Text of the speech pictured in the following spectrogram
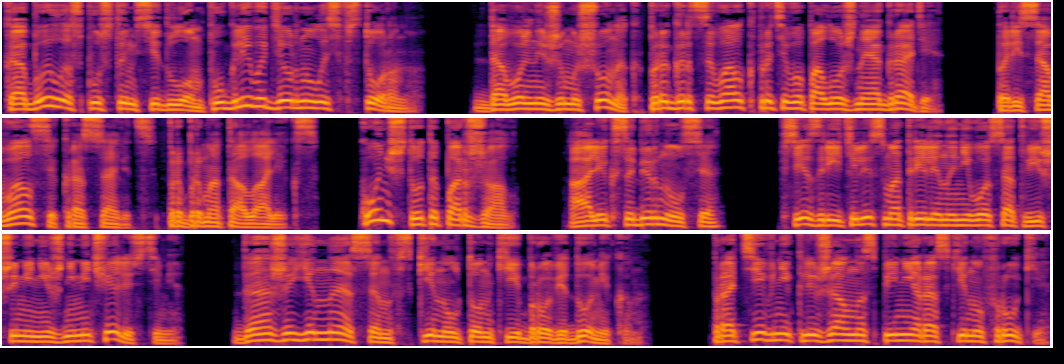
Кобыла с пустым седлом пугливо дернулась в сторону. Довольный же мышонок прогорцевал к противоположной ограде. «Порисовался, красавец», – пробормотал Алекс. Конь что-то поржал. Алекс обернулся. Все зрители смотрели на него с отвисшими нижними челюстями. Даже Енессен вскинул тонкие брови домиком. Противник лежал на спине, раскинув руки.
